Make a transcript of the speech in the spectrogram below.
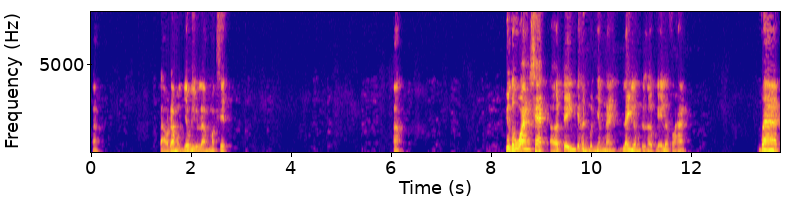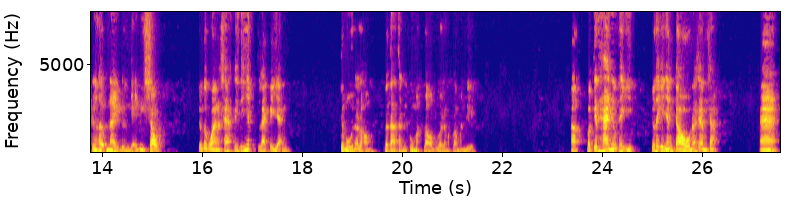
À, tạo ra một dấu hiệu là mắc xếp à chúng ta quan sát ở trên cái hình bệnh nhân này đây là một trường hợp gãy lên pho hai. Và trường hợp này đường gãy đi sâu. Chúng ta quan sát cái thứ nhất là cái dạng cái mũi nó lõm nó tạo thành khuôn mặt lõm gọi là mặt lõm hình đĩa. À, và cái thứ hai nữa thấy gì? Chúng thấy cái nhãn cầu nó sẽ làm sao? À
